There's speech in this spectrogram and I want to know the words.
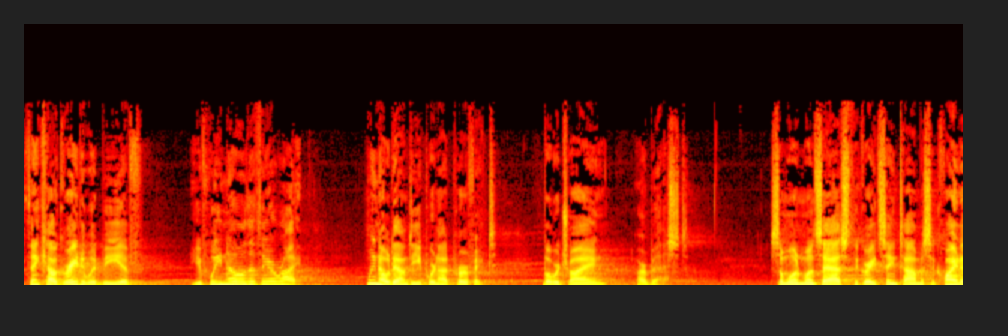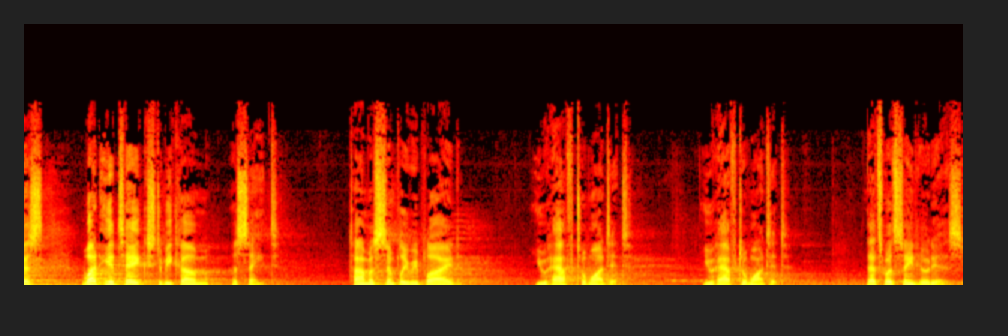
think how great it would be if, if we know that they are right. We know down deep we're not perfect, but we're trying our best. Someone once asked the great St. Thomas Aquinas what it takes to become a saint. Thomas simply replied, You have to want it. You have to want it. That's what sainthood is.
